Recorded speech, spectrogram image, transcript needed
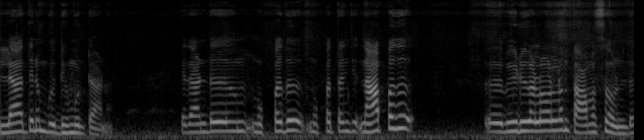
എല്ലാത്തിനും ബുദ്ധിമുട്ടാണ്. ഏതാണ്ട് മുപ്പത് മുപ്പത്തഞ്ച് നാൽപ്പത് വീടുകളോളം താമസമുണ്ട്.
